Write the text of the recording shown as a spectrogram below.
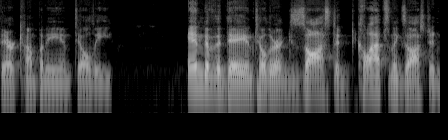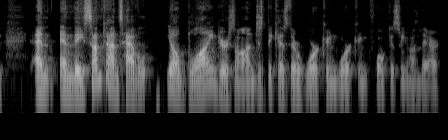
their company until the end of the day, until they're exhausted, collapse in exhaustion, and and they sometimes have you know blinders on just because they're working working focusing on their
